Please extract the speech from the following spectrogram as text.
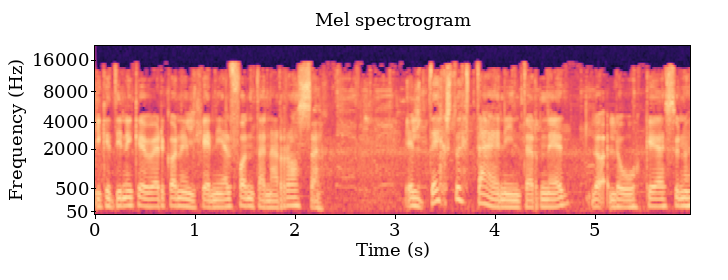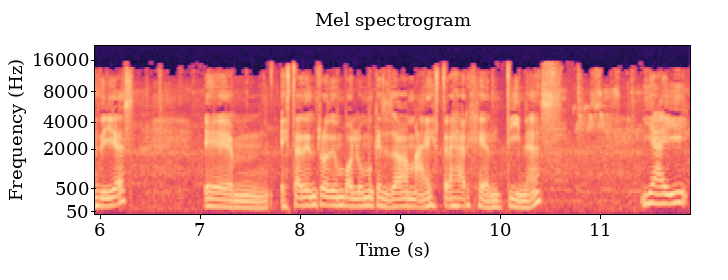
y que tiene que ver con el genial Fontana Rosa. El texto está en internet, lo, busqué hace unos días, em, está dentro de un volumen que se llama Maestras Argentinas y ahí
